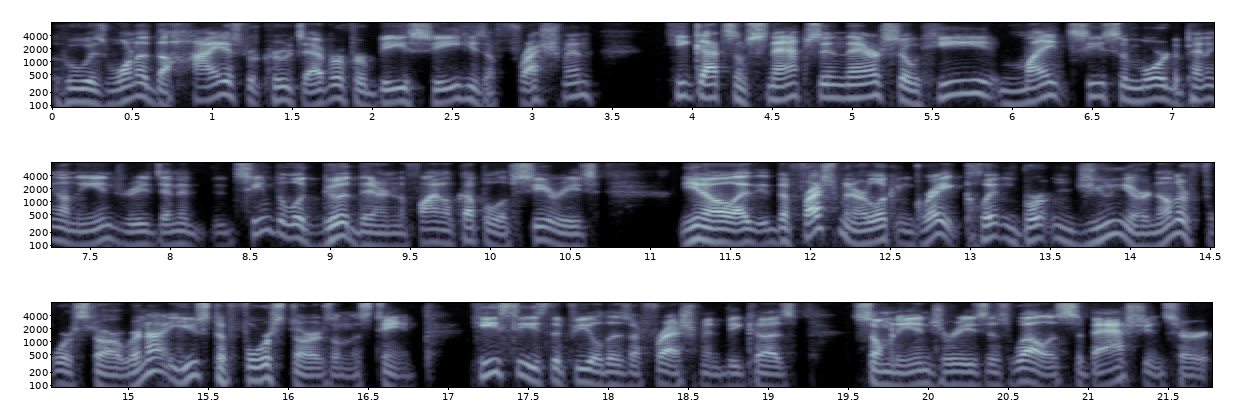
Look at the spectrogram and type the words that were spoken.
who is one of the highest recruits ever for BC, he's a freshman. He got some snaps in there, so he might see some more depending on the injuries. And it, it seemed to look good there in the final couple of series you know, the freshmen are looking great. Clinton Burton Jr., another four star. We're not used to four stars on this team he sees the field as a freshman because so many injuries as well as Sebastian's hurt.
